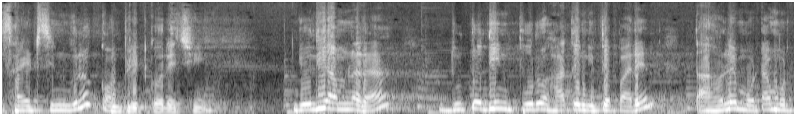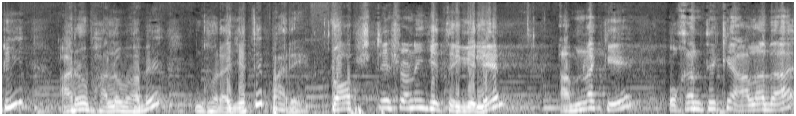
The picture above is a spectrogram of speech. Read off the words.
সাইট সিনগুলো কমপ্লিট করেছি। যদি আপনারা দুটো দিন পুরো হাতে নিতে পারেন, তাহলে মোটামুটি আরও ভালোভাবে ঘোরা যেতে পারে। টপ স্টেশনে যেতে গেলে আপনাকে ওখান থেকে আলাদা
